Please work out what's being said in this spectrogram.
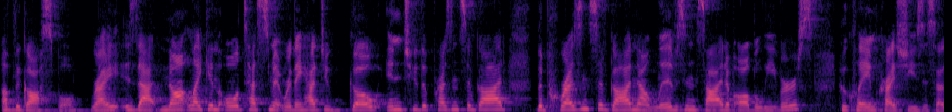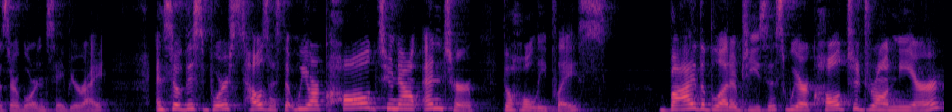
of the gospel, right? Is that not like in the Old Testament where they had to go into the presence of God? The presence of God now lives inside of all believers who claim Christ Jesus as their Lord and Savior, right? And so this verse tells us that we are called to now enter the holy place by the blood of Jesus. We are called to draw near.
